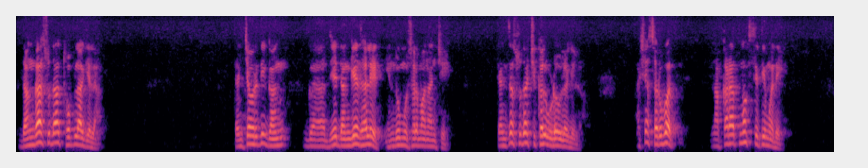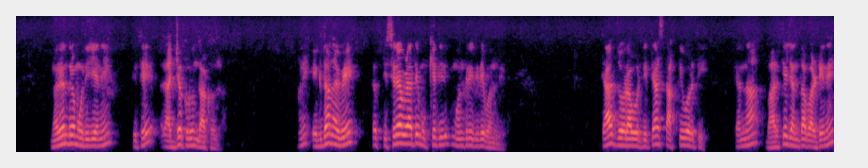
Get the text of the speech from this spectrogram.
दंगासुद्धा थोपला गेला. त्यांच्यावरती गंग जे दंगे झालेत हिंदू मुसलमानांचे त्यांचं सुद्धा चिखल उडवलं गेलं. अशा सर्वच नकारात्मक स्थितीमध्ये नरेंद्र मोदीजींनी तिथे राज्य करून दाखवलं. आणि एकदा नव्हे तर तिसऱ्या वेळा ते मुख्यमंत्री तिथे बनले. त्याच जोरावरती त्याच ताकदीवरती त्यांना भारतीय जनता पार्टीने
